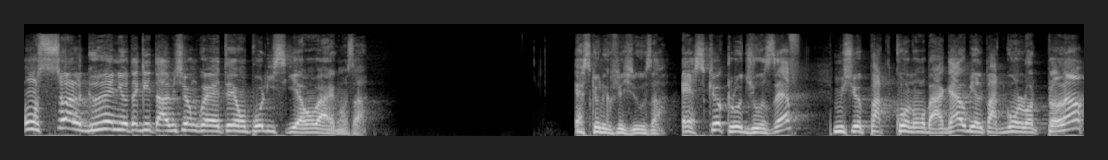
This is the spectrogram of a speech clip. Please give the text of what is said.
On seul grain yote qui ta mission quoi était un policier, on va comme ça. Est-ce que nous réfléchissons ça? Est-ce que Claude Joseph, monsieur pas de bagay ou bien pas de l'autre plan?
